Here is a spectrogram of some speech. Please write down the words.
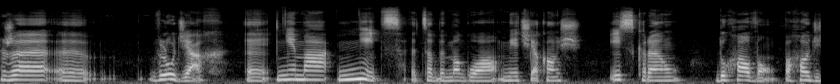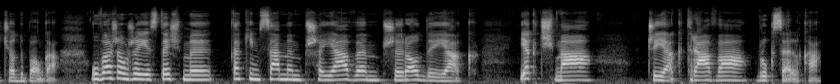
że e, w ludziach e, nie ma nic, co by mogło mieć jakąś iskrę duchową, pochodzić od Boga. Uważał, że jesteśmy takim samym przejawem przyrody jak, jak ćma, czy jak trawa, brukselka.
